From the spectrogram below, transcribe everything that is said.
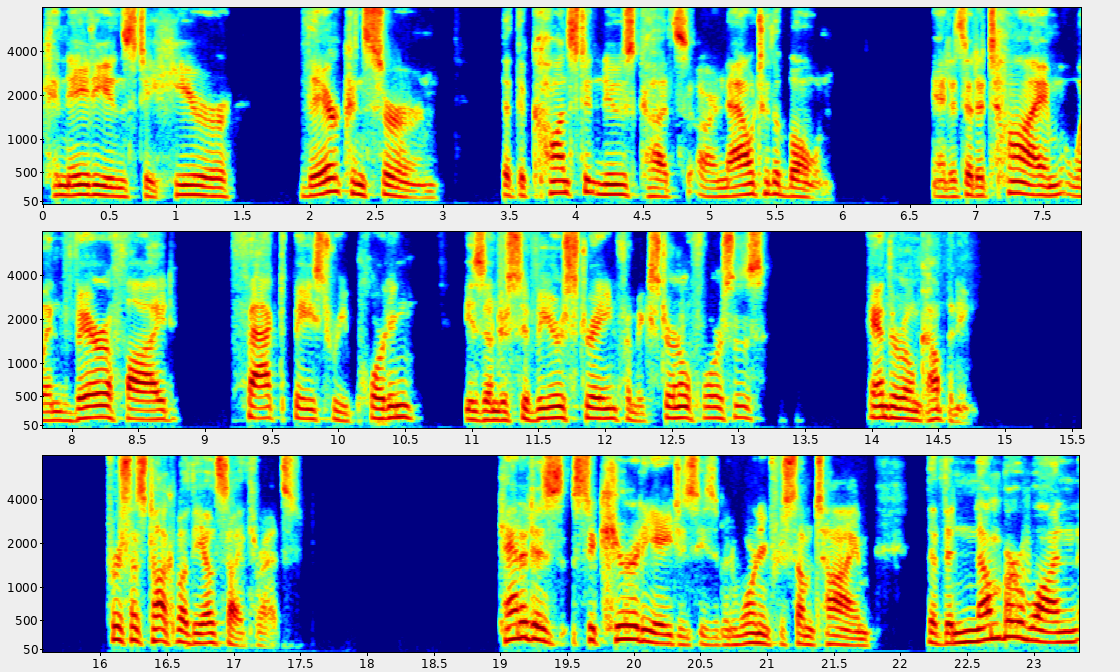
Canadians to hear their concern that the constant news cuts are now to the bone and it's at a time when verified, fact based reporting is under severe strain from external forces and their own company. First, let's talk about the outside threats. Canada's security agencies have been warning for some time that the number one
